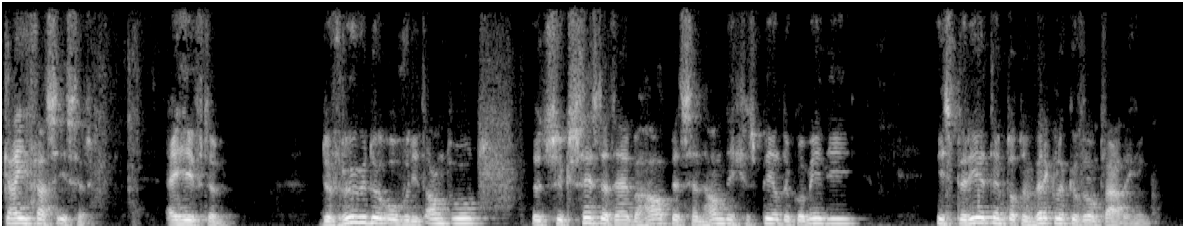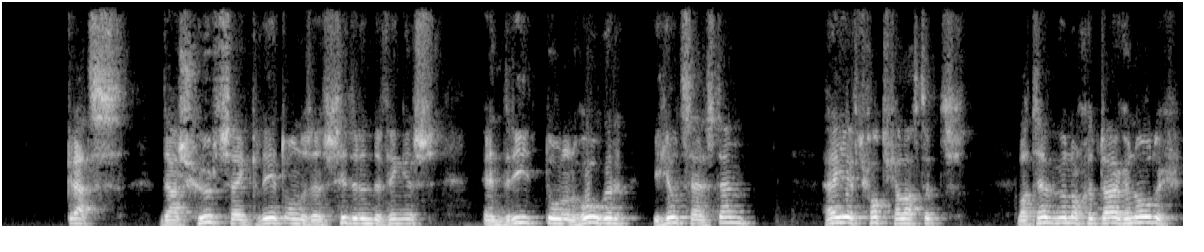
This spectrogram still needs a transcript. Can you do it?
Caiaphas is er. Hij heeft hem. De vreugde over dit antwoord, het succes dat hij behaalt met zijn handig gespeelde komedie, inspireert hem tot een werkelijke verontwaardiging. Krats, daar scheurt zijn kleed onder zijn sidderende vingers en drie tonen hoger gilt zijn stem. Hij heeft God gelasterd. Wat hebben we nog getuigen nodig?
